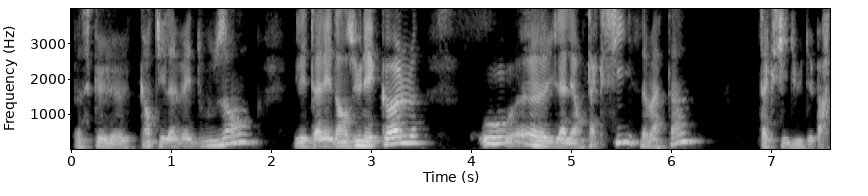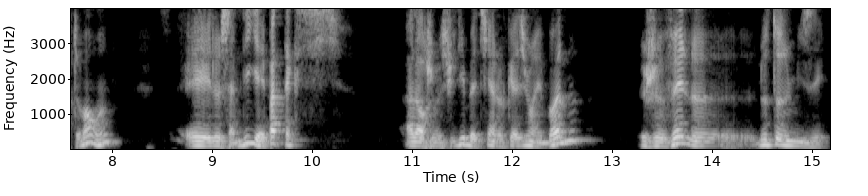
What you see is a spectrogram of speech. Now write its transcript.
parce que quand il avait 12 ans, il est allé dans une école où euh, il allait en taxi le matin, taxi du département, hein, et le samedi, il n'y avait pas de taxi. Alors je me suis dit, bah, tiens, l'occasion est bonne, je vais l'autonomiser.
